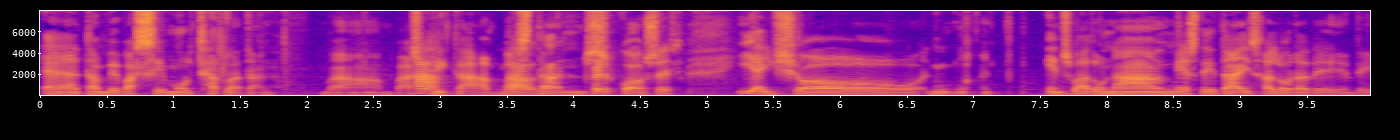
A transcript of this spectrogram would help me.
eh, també va ser molt xarlatan va, va ah, explicar ah, bastants per... coses i això ens va donar més detalls a l'hora de, de,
